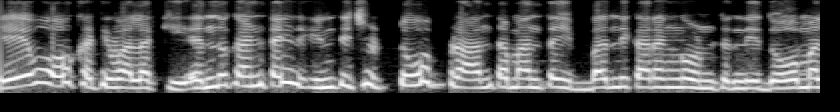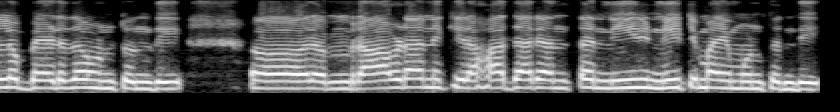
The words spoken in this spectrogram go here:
ఏవో ఒకటి వాళ్ళకి. ఎందుకంటే ఇంటి చుట్టూ ప్రాంతం అంతా ఇబ్బందికరంగా ఉంటుంది. దోమలు బెడద ఉంటుంది. ఆ, రావడానికి రహదారి అంతా నీ నీటిమయం ఉంటుంది.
